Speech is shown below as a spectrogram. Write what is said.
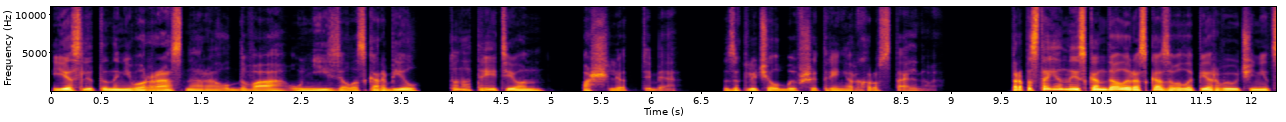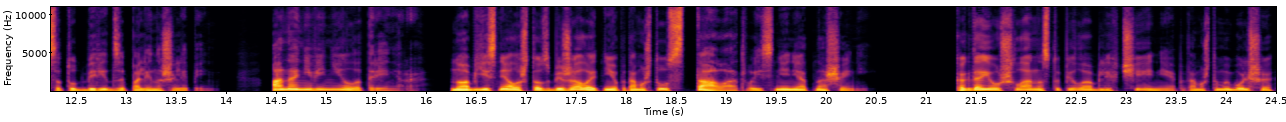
Если ты на него раз наорал, два, унизил, оскорбил, то на третий он пошлет тебя», — заключил бывший тренер «Хрустального». Про постоянные скандалы рассказывала первая ученица Тутберидзе Полина Шелепень. Она не винила тренера, но объясняла, что сбежала от нее, потому что устала от выяснения отношений. Когда я ушла, наступило облегчение, потому что мы больше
